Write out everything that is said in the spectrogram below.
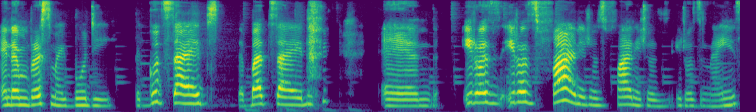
and embrace my body, the good side, the bad side. and it was it was fun it was fun it was it was nice.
